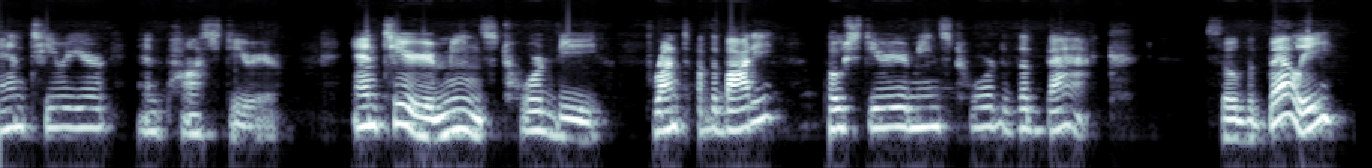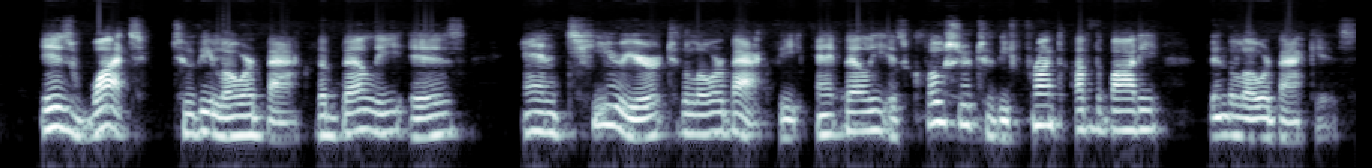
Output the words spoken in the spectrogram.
anterior and posterior. Anterior means toward the front of the body. Posterior means toward the back. So the belly is what to the lower back? The belly is anterior to the lower back. The belly is closer to the front of the body than the lower back is.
